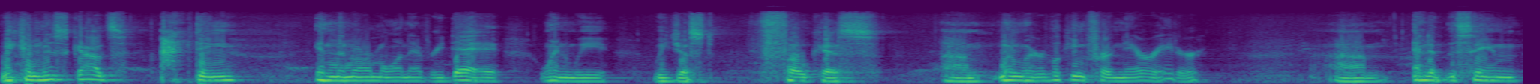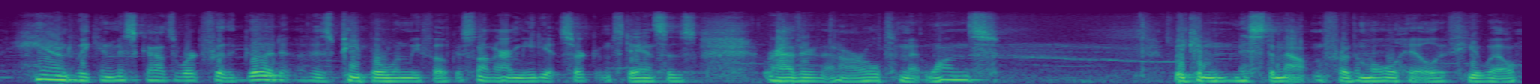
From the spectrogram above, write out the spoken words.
We can miss God's acting in the normal and everyday when we, we just focus, um, when we're looking for a narrator. Um, and at the same hand, we can miss God's work for the good of his people when we focus on our immediate circumstances rather than our ultimate ones we can miss the mountain for the molehill, if you will,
